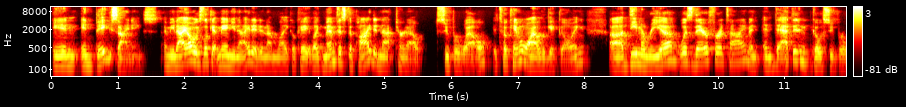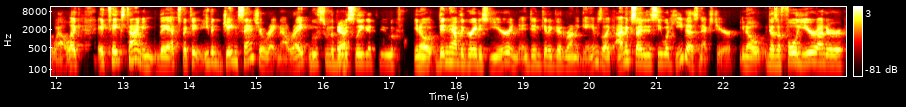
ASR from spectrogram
in in big signings. I mean, I always look at Man United, and I'm like, okay, like Memphis Depay did not turn out super well. It took him a while to get going. Uh, Di Maria was there for a time, and and that didn't go super well. Like it takes time. I mean, they expect it. Even Jadon Sancho right now, right, moves from the yeah. Bundesliga to you know didn't have the greatest year and, and didn't get a good run of games. Like I'm excited to see what he does next year. You know, does a full year under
